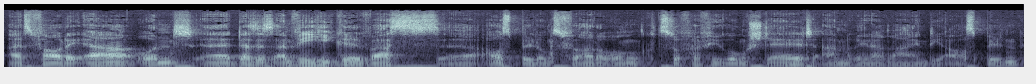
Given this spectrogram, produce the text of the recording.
als VDR und äh, das ist ein Vehikel, was äh, Ausbildungsförderung zur Verfügung stellt an Reedereien, die ausbilden.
